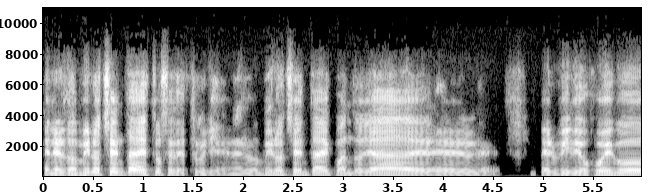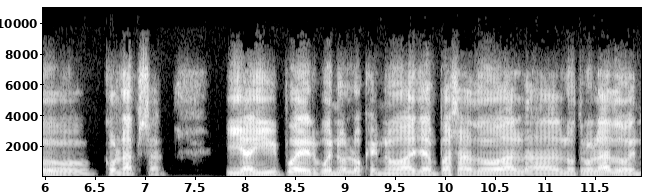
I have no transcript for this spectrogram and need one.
En el 2080 esto se destruye. En el 2080 es cuando ya el, videojuego colapsa. Y ahí, pues bueno, los que no hayan pasado al, otro lado en,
